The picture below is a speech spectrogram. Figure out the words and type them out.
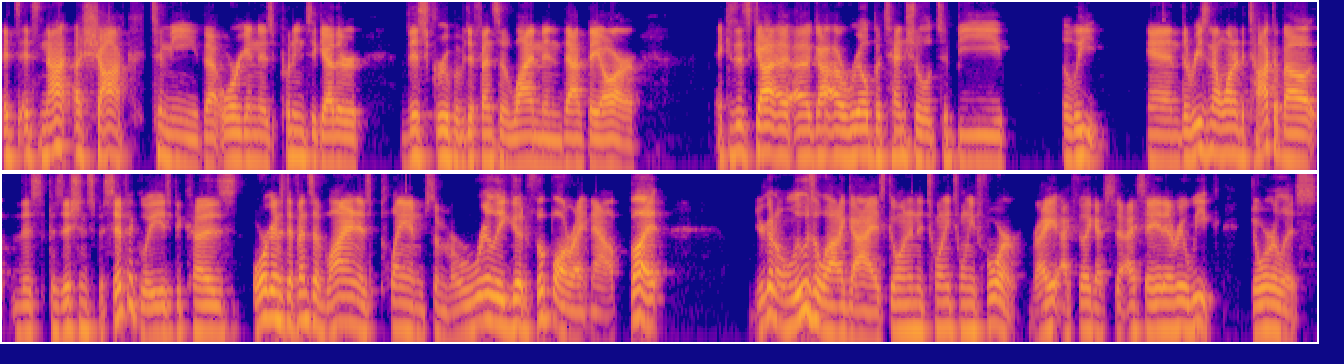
it's it's not a shock to me that Oregon is putting together this group of defensive linemen that they are, because it's got a, got a real potential to be elite. And the reason I wanted to talk about this position specifically is because Oregon's defensive line is playing some really good football right now, but you're going to lose a lot of guys going into 2024, right? I feel like I say, I say it every week. Dorlus,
